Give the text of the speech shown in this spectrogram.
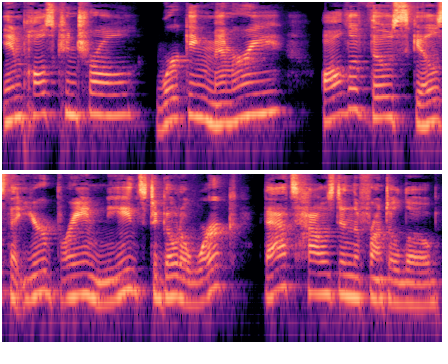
impulse control, working memory, all of those skills that your brain needs to go to work. That's housed in the frontal lobe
